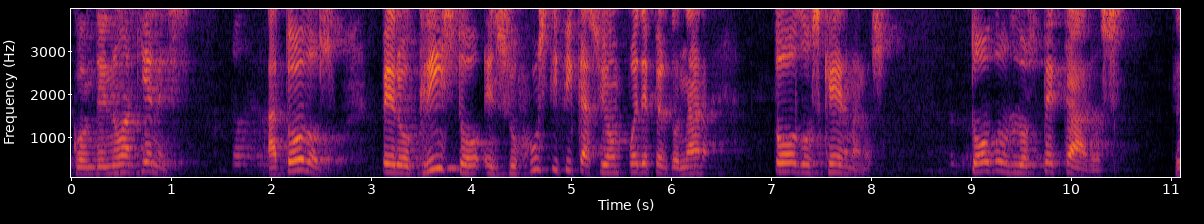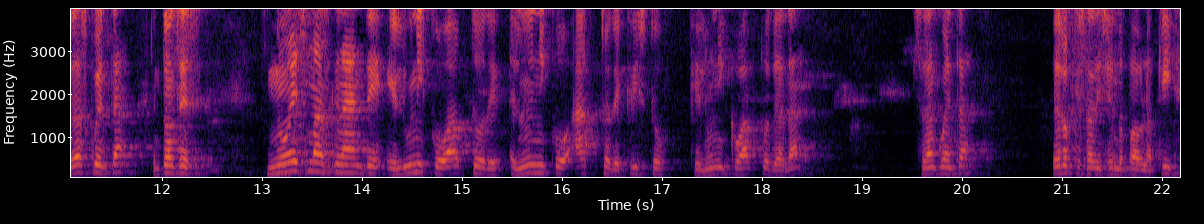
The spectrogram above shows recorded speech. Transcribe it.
Condenó a quienes? A todos. Pero Cristo en su justificación puede perdonar todos, ¿qué, hermanos? todos los pecados. ¿Te das cuenta? Entonces, no es más grande el único acto de, el único acto de Cristo que el único acto de Adán. ¿Se dan cuenta? Es lo que está diciendo Pablo aquí.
